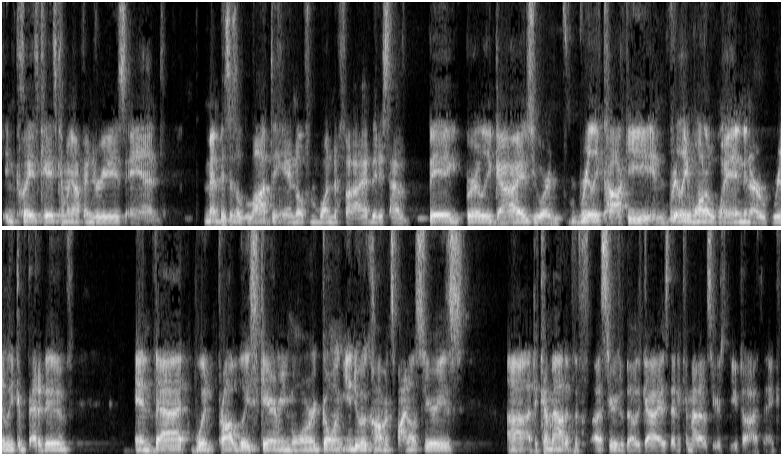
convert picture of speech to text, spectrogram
in Klay's case coming off injuries and Memphis has a lot to handle from one to five. They just have big, burly guys who are really cocky and really want to win and are really competitive and that would probably scare me more going into a conference final series uh, to come out of a series with those guys than to come out of a series with Utah. I think.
